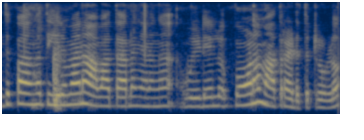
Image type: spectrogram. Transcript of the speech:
ഇതിപ്പോൾ അങ്ങ് തീരുമാനമാവാത്ത കാരണം ഞാനങ്ങ് വീഡിയോയിൽ ഫോണ് മാത്രമേ എടുത്തിട്ടുള്ളൂ.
